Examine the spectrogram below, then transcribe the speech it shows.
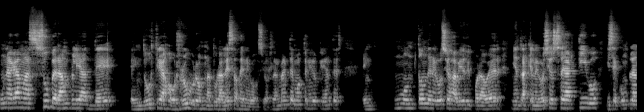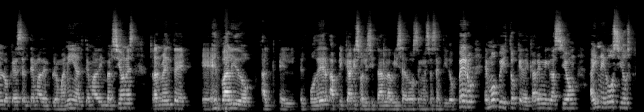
una gama súper amplia de industrias o rubros, naturalezas de negocios. Realmente hemos tenido clientes en un montón de negocios habidos y por haber, mientras que el negocio sea activo y se cumplan lo que es el tema de empleomanía, el tema de inversiones, realmente eh, es válido el, poder aplicar y solicitar la visa 2 en ese sentido. Pero hemos visto que de cara a inmigración hay negocios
